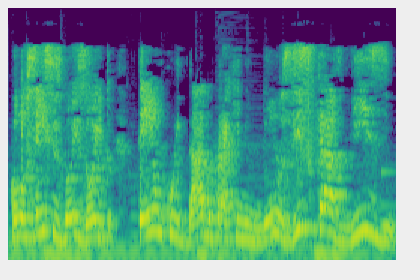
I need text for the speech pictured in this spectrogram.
Colossenses 2:8 Tenham cuidado para que ninguém os escravize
